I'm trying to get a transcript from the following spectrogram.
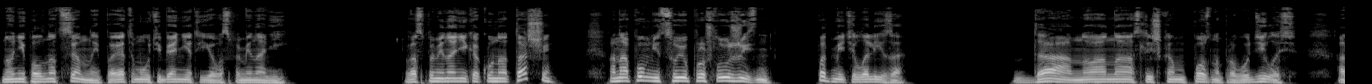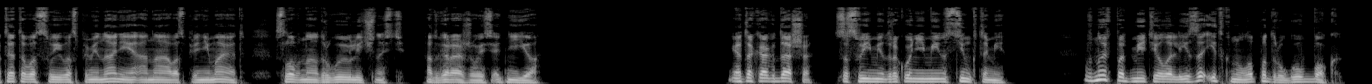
но неполноценный, поэтому у тебя нет ее воспоминаний. Воспоминаний, как у Наташи? Она помнит свою прошлую жизнь, — подметила Лиза. Да, но она слишком поздно пробудилась. От этого свои воспоминания она воспринимает, словно другую личность, отгораживаясь от нее. Это как Даша со своими драконьими инстинктами. Вновь подметила Лиза и ткнула подругу в бок.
